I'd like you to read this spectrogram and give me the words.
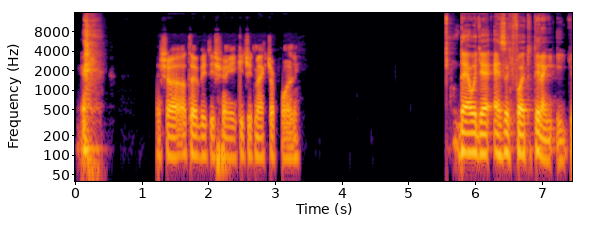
és a, a többit is meg egy kicsit megcsapolni. De ugye ez egyfajta tényleg így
